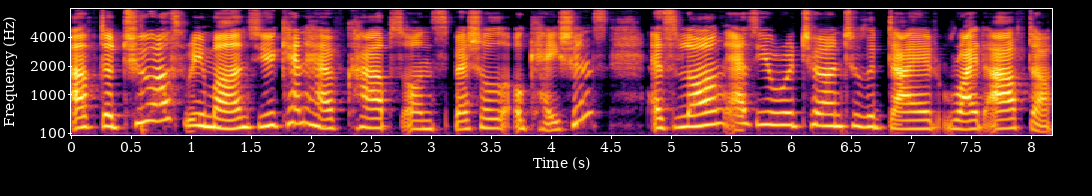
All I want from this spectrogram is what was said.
After two or three months, you can have carbs on special occasions as long as you return to the diet right after.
